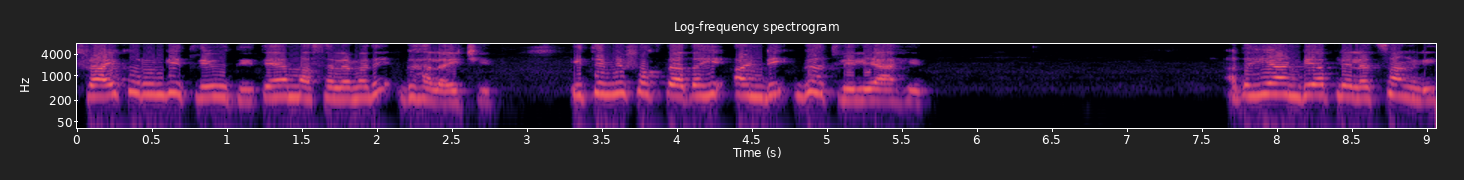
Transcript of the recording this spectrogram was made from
फ्राय करून घेतली होती त्या मसाल्यामध्ये घालायची. इथे मी फक्त आता ही अंडी घातलेली आहेत. आता ही अंडी आपल्याला चांगली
